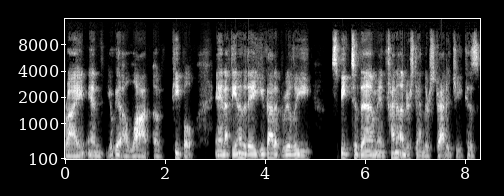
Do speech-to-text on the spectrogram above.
right? And you'll get a lot of people. And at the end of the day you got to really speak to them and kind of understand their strategy because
